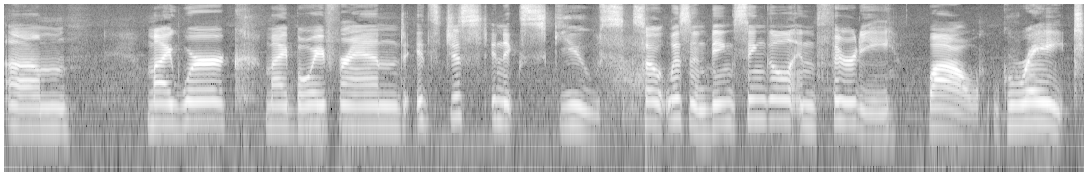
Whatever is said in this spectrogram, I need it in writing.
Um, my work, my boyfriend, it's just an excuse. So listen, being single and 30, wow, great.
